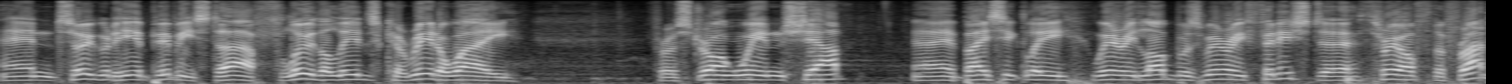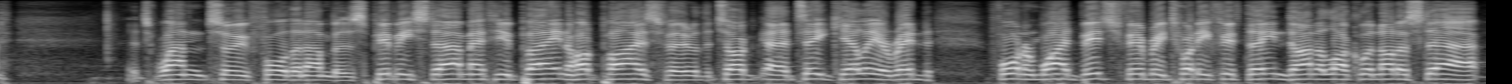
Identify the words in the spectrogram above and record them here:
And too good here, Pippi Star flew the lids, careered away for a strong win. Shout uh, basically where he lobbed was where he finished, uh, three off the front. It's one, two, four the numbers. Pippi Star, Matthew Payne, Hot Pies for the Todd uh, T. Kelly, a red fawn and white bitch, February 2015. Dinah Lachlan, not a star.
